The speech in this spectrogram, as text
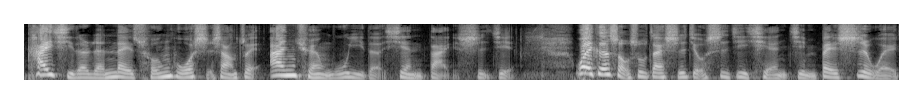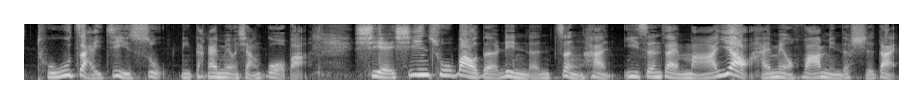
开启了人类存活史上最安全无疑的现代世界。外科手术在十九世纪前仅被视为屠宰技术，你大概没有想过吧？血腥粗暴的，令人震撼。医生在麻药还没有发明的时代，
